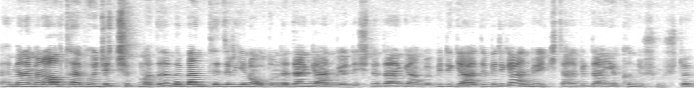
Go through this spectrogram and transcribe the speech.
hemen hemen 6 ay boyunca çıkmadı ve ben tedirgin oldum. Neden gelmiyor diş, neden gelmiyor? Biri geldi, biri gelmiyor. İki tane birden yakın düşmüştü.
